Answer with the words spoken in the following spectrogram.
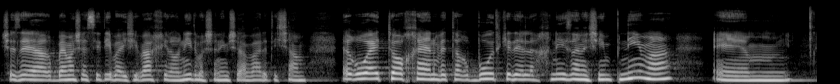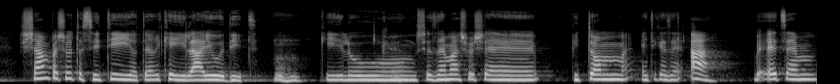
שזה הרבה מה שעשיתי בישיבה החילונית בשנים שעבדתי שם, אירועי תוכן ותרבות כדי להכניס אנשים פנימה. שם פשוט עשיתי יותר קהילה יהודית. כאילו, כן. שזה משהו שפתאום הייתי כזה, אה, בעצם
